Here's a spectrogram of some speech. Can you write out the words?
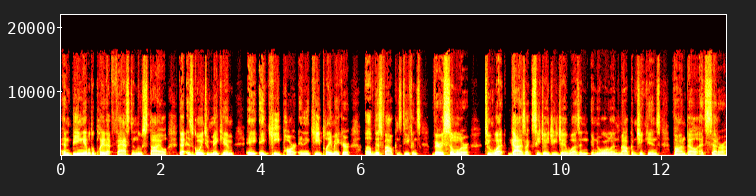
and being able to play that fast and loose style that is going to make him a, a key part and a key playmaker of this Falcons defense, very similar to what guys like CJ GJ was in, in New Orleans, Malcolm Jenkins, Vonn Bell, etc.,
